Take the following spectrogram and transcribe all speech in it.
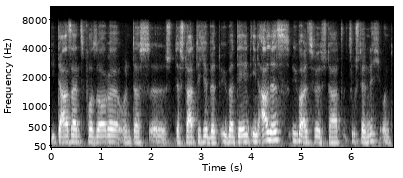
die Daseinsvorsorge und das, äh, das Staatliche wird überdehnt in alles, überall für den Staat zuständig. Und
